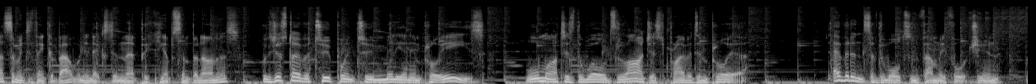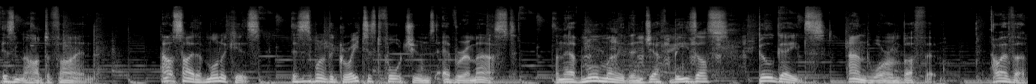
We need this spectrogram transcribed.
That's something to think about when you're next in there picking up some bananas. With just over 2.2 million employees, Walmart is the world's largest private employer. Evidence of the Walton family fortune isn't hard to find. Outside of monarchies, this is one of the greatest fortunes ever amassed, and they have more money than Jeff Bezos, Bill Gates, and Warren Buffett. However,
